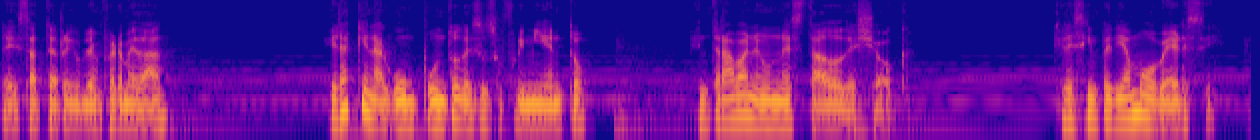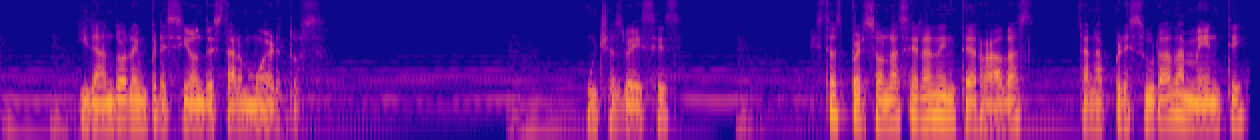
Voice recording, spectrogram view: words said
de esta terrible enfermedad era que en algún punto de su sufrimiento entraban en un estado de shock que les impedía moverse y dando la impresión de estar muertos. Muchas veces, estas personas eran enterradas tan apresuradamente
